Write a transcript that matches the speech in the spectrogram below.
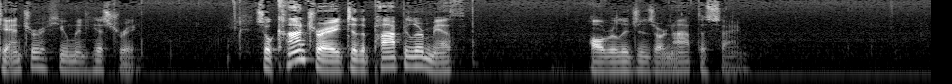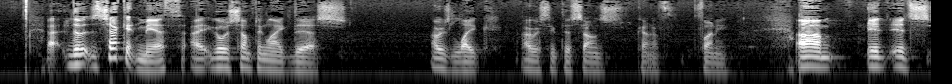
to enter human history. So, contrary to the popular myth, all religions are not the same. Uh, the second myth uh, goes something like this. I always like, I always think this sounds kind of funny. Um, it, it's,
